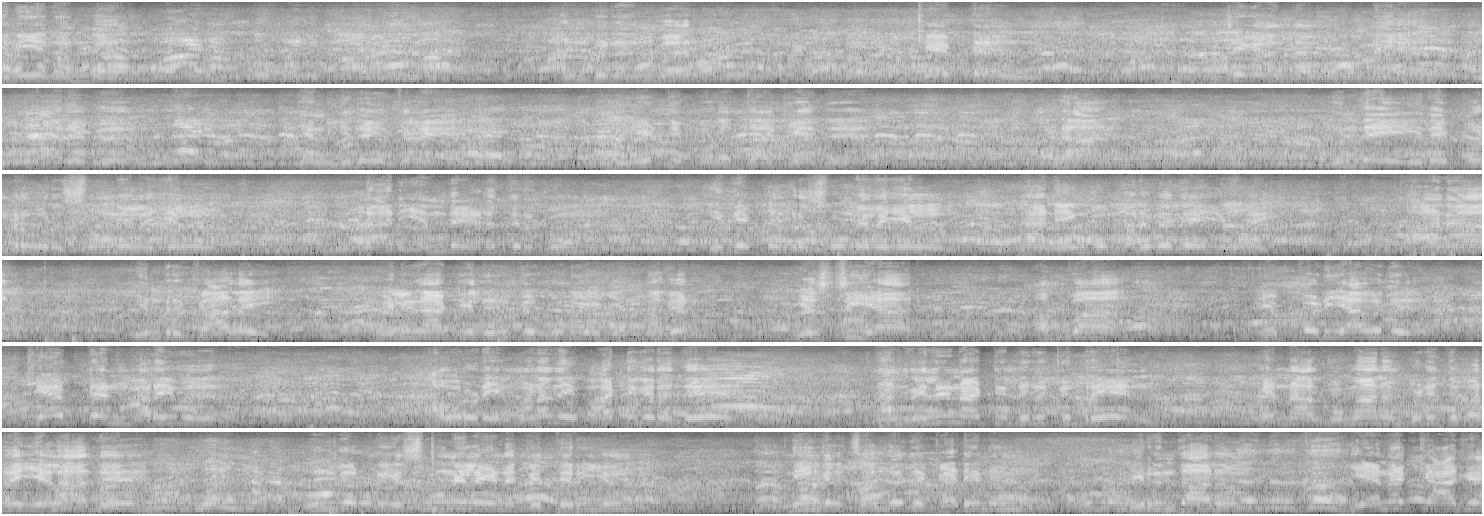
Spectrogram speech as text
இனிய நண்பர் அன்பு நண்பர் கேப்டன் விஜயகாந்த் அவர்களுடைய மறைவு என் இதயத்திலே ஒரு ஈட்டி போல தாக்கியது. நான் இந்த இதை போன்ற ஒரு சூழ்நிலையில் நான் எந்த இடத்திற்கும் இதை போன்ற சூழ்நிலையில் நான் எங்கும் வருவதே இல்லை. ஆனால் இன்று காலை வெளிநாட்டில் இருக்கக்கூடிய என் மகன் எஸ்டிஆர் அப்பா எப்படியாவது கேப்டன் மறைவு அவருடைய மனதை வாட்டுகிறது. நான் வெளிநாட்டில் இருக்கின்றேன். என்னால் விமானம் பிடித்து வர இயலாது. உங்களுடைய சூழ்நிலை எனக்கு தெரியும். நீங்கள் சொல்வது கடினம் இருந்தாலும் எனக்காக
